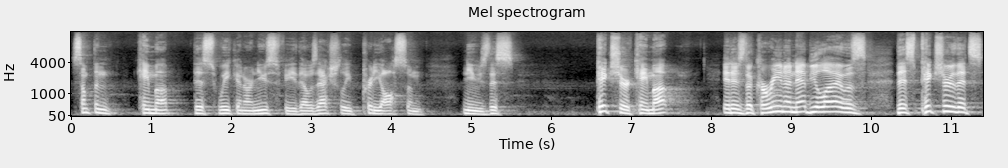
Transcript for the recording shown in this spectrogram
Something came up this week in our news feed that was actually pretty awesome news. This picture came up. It is the Carina Nebula. It was this picture that's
